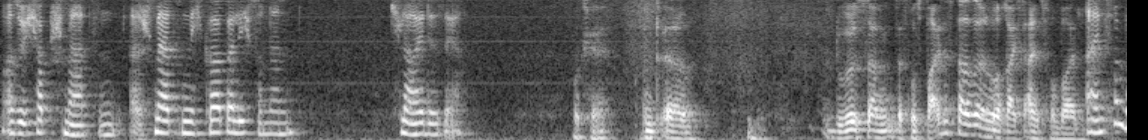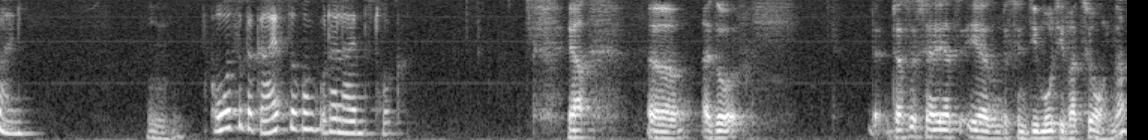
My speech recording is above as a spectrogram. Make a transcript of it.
Also ich habe Schmerzen. Äh, Schmerzen nicht körperlich, sondern ich leide sehr. Okay. Und ähm, du würdest sagen, das muss beides da sein oder reicht eins von beiden? Eins von beiden. Große Begeisterung oder Leidensdruck. Ja, äh, also das ist ja jetzt eher so ein bisschen die Motivation, ne?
